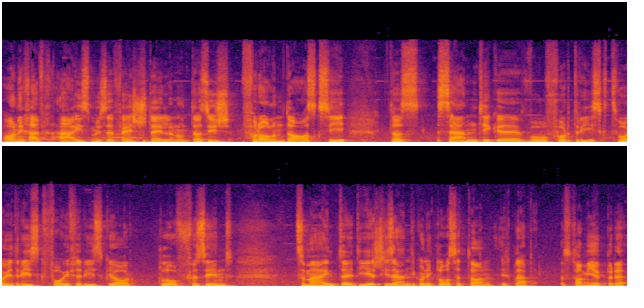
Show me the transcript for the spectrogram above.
habe ich einfach eins müssen feststellen und das ist vor allem das gewesen, dass Sendungen, die vor 30, 32, 35 Jahren gelaufen sind, zum einen die erste Sendung, die ich gelesen habe, ich glaube, es kann mich jemand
